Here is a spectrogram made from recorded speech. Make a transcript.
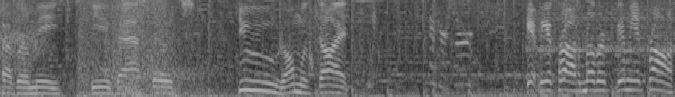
Cover me, you bastards! Dude, almost died. Get me across, brother. Get me across.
